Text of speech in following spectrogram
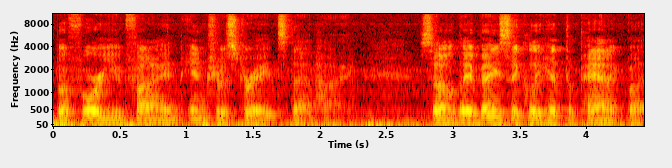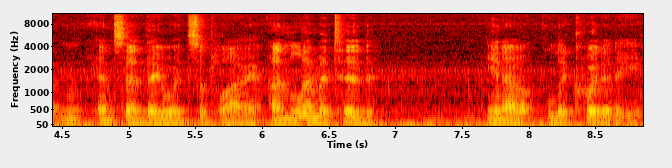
before you'd find interest rates that high. So they basically hit the panic button and said they would supply unlimited, you know, liquidity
